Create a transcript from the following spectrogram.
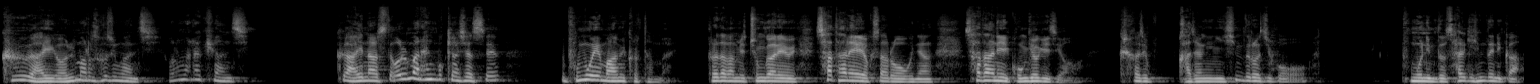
그 아이가 얼마나 소중한지, 얼마나 귀한지. 그 아이 낳았을 때 얼마나 행복해 하셨어요? 부모의 마음이 그렇단 말이에요. 그러다가 중간에 사탄의 역사로 그냥 사단이 공격이죠. 그래가지고 가정이 힘들어지고 부모님도 살기 힘드니까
